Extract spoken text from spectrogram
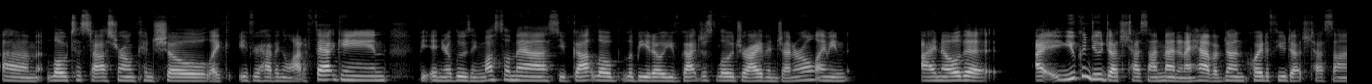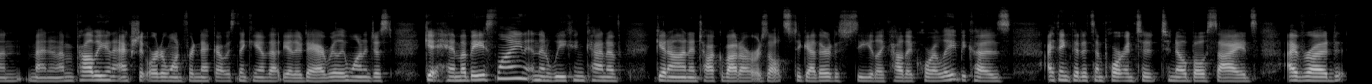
um, low testosterone can show like if you're having a lot of fat gain and you're losing muscle mass, you've got low libido, you've got just low drive in general. I mean, I know that I, you can do Dutch tests on men, and I have. I've done quite a few Dutch tests on men, and I'm probably going to actually order one for Nick. I was thinking of that the other day. I really want to just get him a baseline, and then we can kind of get on and talk about our results together to see like how they correlate because I think that it's important to to know both sides. I've read,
